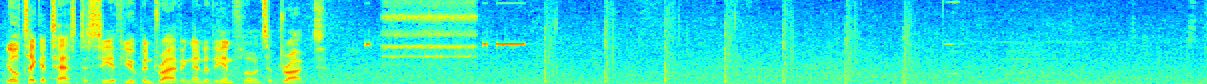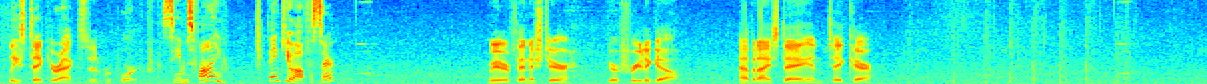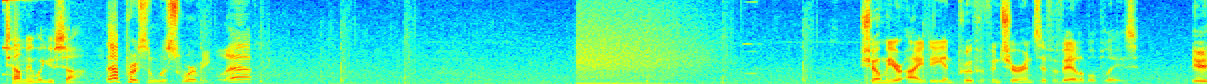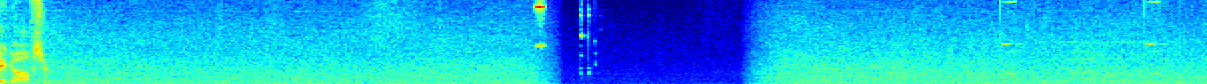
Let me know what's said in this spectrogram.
You'll take a test to see if you've been driving under the influence of drugs. Please take your accident report. Seems fine. Thank you, officer. We're finished here. You're free to go. Have a nice day and take care. Tell me what you saw. That person was swerving left. Show me your ID and proof of insurance if available, please. Here you go, officer.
